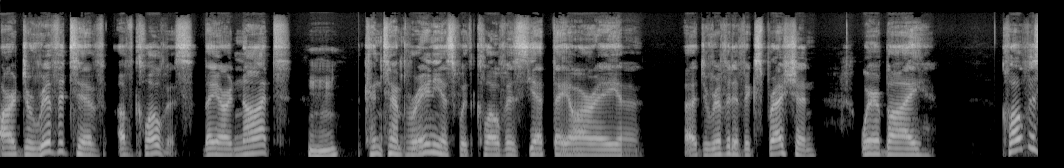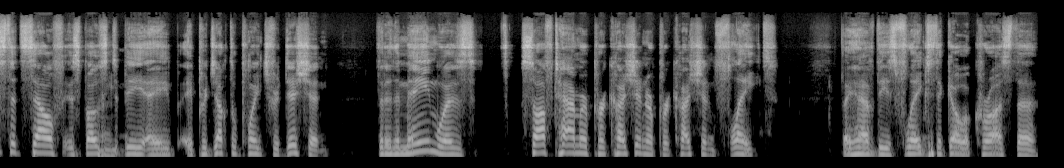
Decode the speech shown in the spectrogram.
are derivative of Clovis. They are not mm-hmm. contemporaneous with Clovis, yet they are a, a, a, derivative expression whereby Clovis itself is supposed right. to be a, a projectile point tradition that in the main was soft hammer percussion or percussion flakes. They have these flakes that go across the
